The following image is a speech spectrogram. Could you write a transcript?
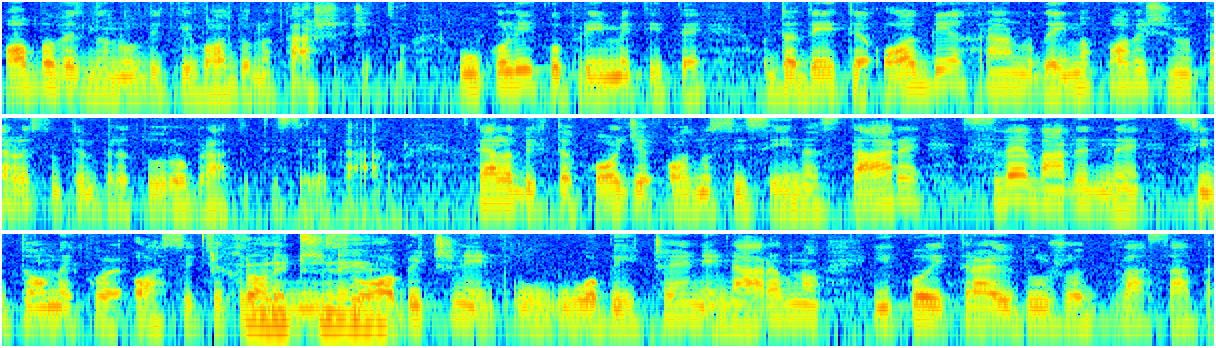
obavezno nuditi vodu na kašičicu. Ukoliko primetite da dete odbija hranu, da ima povišenu telesnu temperaturu, obratite se lekaru. Htela bih takođe, odnosi se i na stare, sve vanredne simptome koje osjećate koji nisu obični, uobičajeni naravno i koji traju duže od dva sata,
